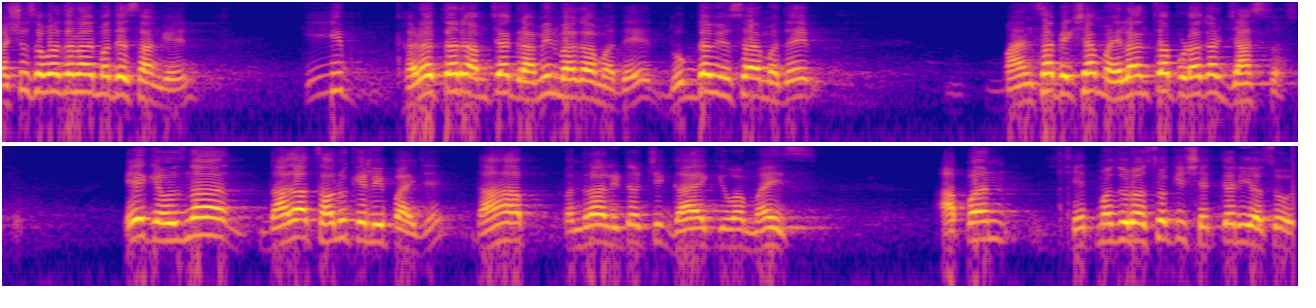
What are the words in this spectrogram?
पशुसंवर्धनामध्ये सांगेन की खरं तर आमच्या ग्रामीण भागामध्ये दुग्ध व्यवसायामध्ये माणसापेक्षा महिलांचा पुढाकार जास्त असतो. एक योजना दादा चालू केली पाहिजे. दहा पंधरा लिटरची गाय किंवा म्हैस आपण शेतमजूर असो की शेतकरी असो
